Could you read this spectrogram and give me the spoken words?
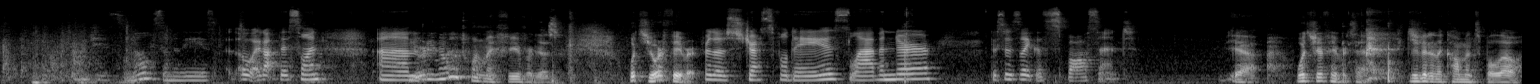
Why some of these? Oh, I got this one. Um, You already know which one my favorite is. What's your favorite? for those stressful days, lavender. This is like a spa scent. Yeah. What's your favorite scent? Leave it in the comments below.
